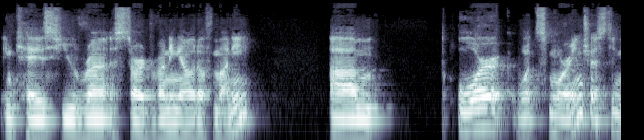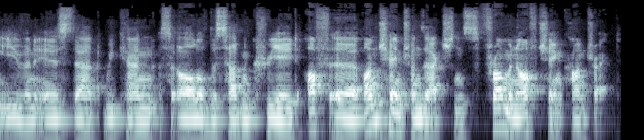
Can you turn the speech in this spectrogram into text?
in case you run, start running out of money. Um, or what's more interesting even is that we can all of a sudden create off uh, on-chain transactions from an off-chain contract.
